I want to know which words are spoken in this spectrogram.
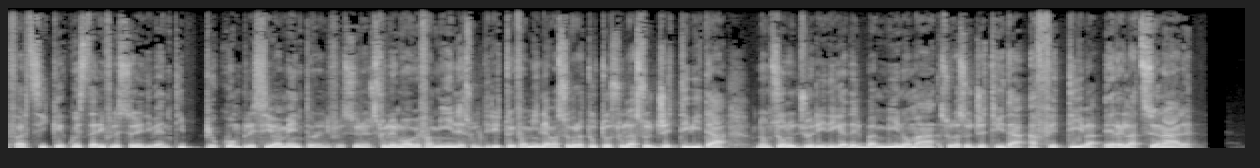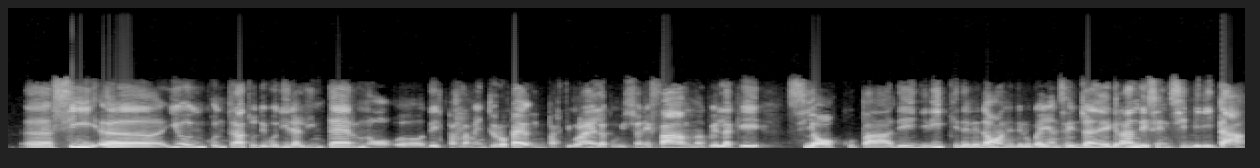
far sì che questa riflessione diventi più complessivamente una riflessione sulle nuove famiglie, sul diritto di famiglia, ma soprattutto sulla soggettività non solo giuridica del bambino, ma sulla soggettività affettiva e relazionale. Uh, sì, uh, io ho incontrato, devo dire, all'interno uh, del Parlamento europeo, in particolare nella Commissione FAM, quella che si occupa dei diritti delle donne, dell'uguaglianza di genere, grande sensibilità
